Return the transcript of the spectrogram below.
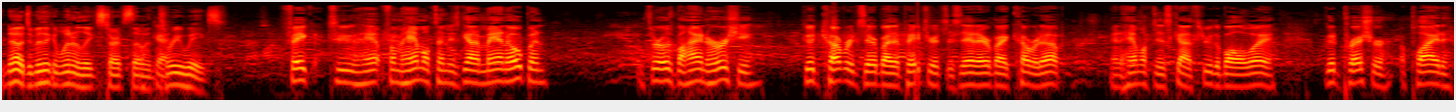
No, Dominican Winter League starts though Okay. in three weeks. Fake to Ham- from Hamilton. He's got a man open. and Throws behind Hershey. Good coverage there by the Patriots. As they had everybody covered up, and Hamilton just kind of threw the ball away. Good pressure applied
